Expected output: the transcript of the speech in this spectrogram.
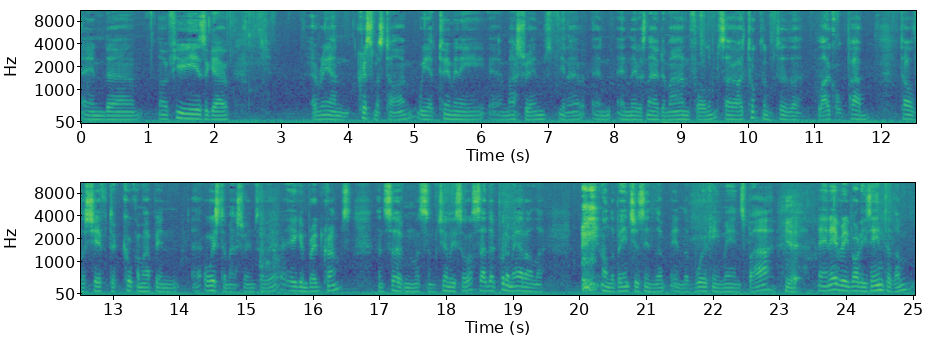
And um, a few years ago, around Christmas time, we had too many uh, mushrooms, you know, and and there was no demand for them. So I took them to the local pub, told the chef to cook them up in uh, oyster mushrooms, so egg and breadcrumbs, and serve them with some chili sauce. So they put them out on the on the benches in the in the working man's bar, yeah and everybody's into them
